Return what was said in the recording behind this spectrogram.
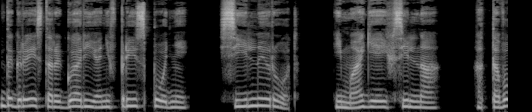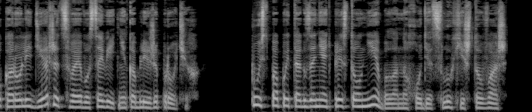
«Да Грейстеры, гори, они а в преисподней. Сильный род. И магия их сильна. Оттого король и держит своего советника ближе прочих. Пусть попыток занять престол не было, но ходят слухи, что ваш...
